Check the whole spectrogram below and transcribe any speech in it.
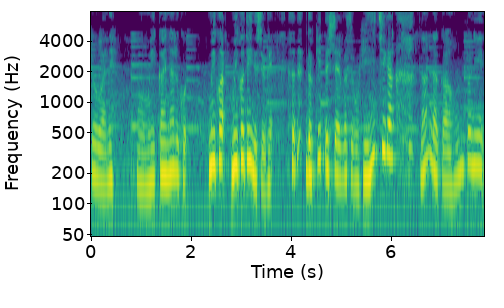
今日はね、もう6日になるこ、6日、6日でいいんですよね。ドキッとしちゃいます。もう日にちが、なんだか本当に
